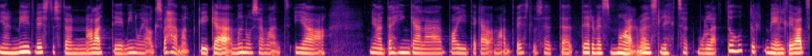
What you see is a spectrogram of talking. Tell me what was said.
ja need vestlused on alati minu jaoks vähemalt kõige mõnusamad ja nii-öelda hingele pai tegevamad vestlused terves maailmas, lihtsalt mulle tohutult meeldivad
